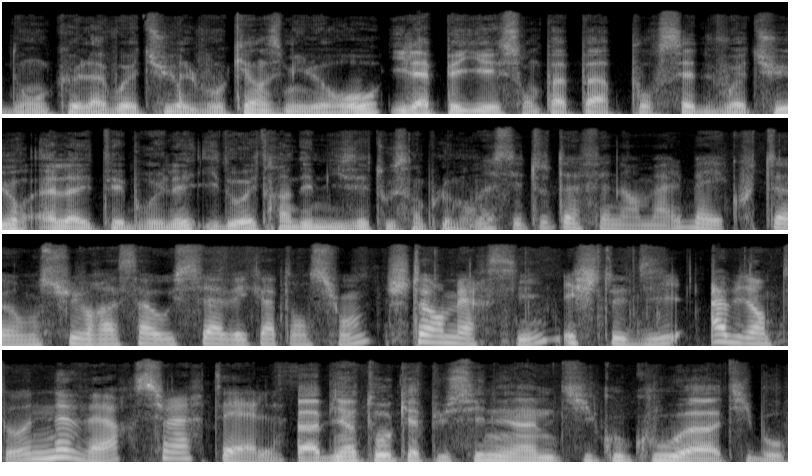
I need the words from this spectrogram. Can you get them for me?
donc la voiture, elle vaut 15 000 euros. Il a payé son papa pour cette voiture, elle a été brûlée, il doit être indemnisé tout simplement. bah, c'est tout à fait normal. Bah écoute, euh, on suivra ça aussi avec attention. Je te remercie et je te dis à bientôt, 9h sur RTL. À bientôt Capucine et un petit coucou à Thibaut.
